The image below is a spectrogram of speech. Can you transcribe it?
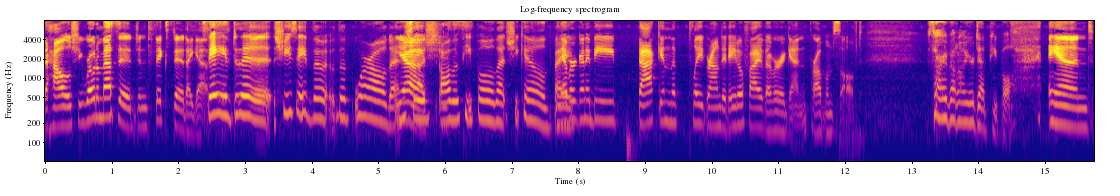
how she wrote a message and fixed it, I guess. saved the she saved the the world and Yeah, saved all the people that she killed by Never going to be back in the playground at 805 ever again. Problem solved. Sorry about all your dead people. And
